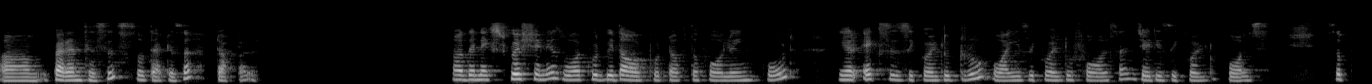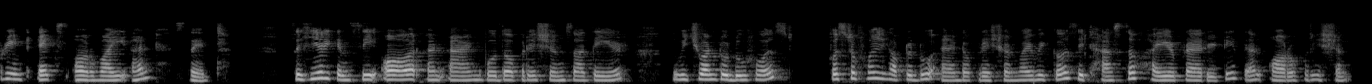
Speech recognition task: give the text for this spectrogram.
um, parenthesis. So that is a tuple. Now the next question is what would be the output of the following code? Here x is equal to true, y is equal to false and z is equal to false. So print x or y and z. So here you can see or and and both operations are there. So which one to do first? First of all, you have to do AND operation. Why? Because it has the higher priority than OR operation.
